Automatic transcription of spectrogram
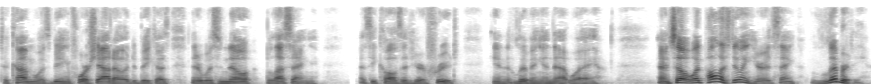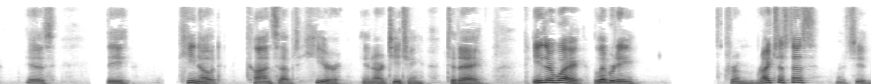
to come was being foreshadowed because there was no blessing, as he calls it here, fruit in living in that way. And so what Paul is doing here is saying liberty is the keynote concept here in our teaching today. Either way, liberty from righteousness, which you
